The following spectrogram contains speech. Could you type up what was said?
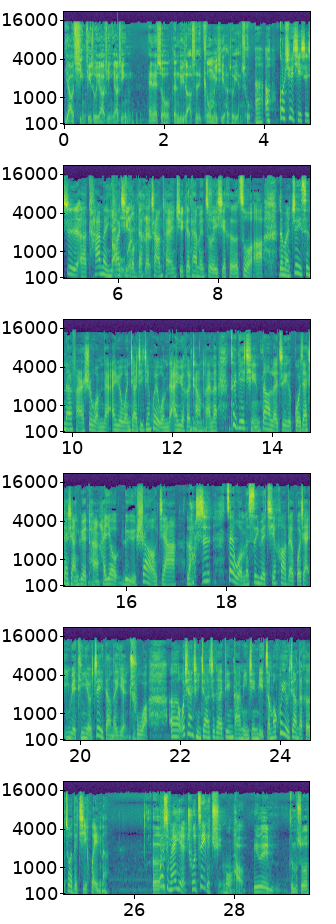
邀请提出邀请，邀请 NSO 跟吕老师跟我们一起合作演出啊哦，过去其实是呃他们邀请我们的合唱团去跟他们做一些合作啊。那么这一次呢，反而是我们的爱乐文教基金会，我们的爱乐合唱团呢，特别请到了这个国家交响乐团，还有吕绍佳老师，在我们四月七号的国家音乐厅有这一档的演出哦。呃，我想请教这个丁达明经理，怎么会有这样的合作的机会呢？为什么要演出这个曲目？好，因为怎么说，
